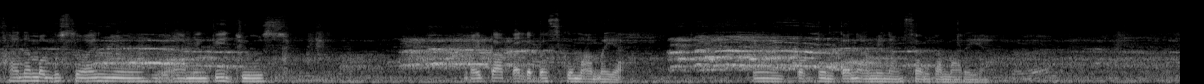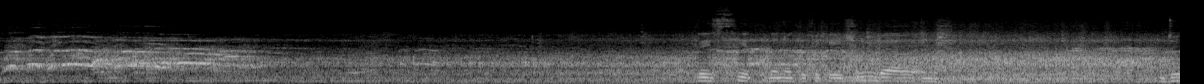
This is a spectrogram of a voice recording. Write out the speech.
Sana magustuhan nyo yung aming videos. May papalabas ko mamaya. Yung pagpunta namin ng Santa Maria. Please hit the notification bell and do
